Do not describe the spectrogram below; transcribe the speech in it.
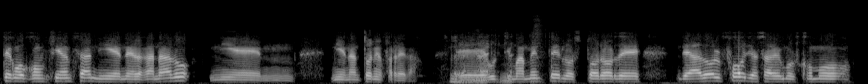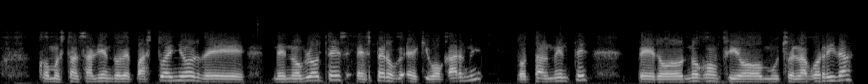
tengo confianza ni en el ganado ni en, ni en Antonio Ferrera. Eh, no- no- últimamente los toros de, de Adolfo ya sabemos cómo, cómo están saliendo de pastueños, de, de noblotes. Espero equivocarme totalmente, pero no confío mucho en la corrida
